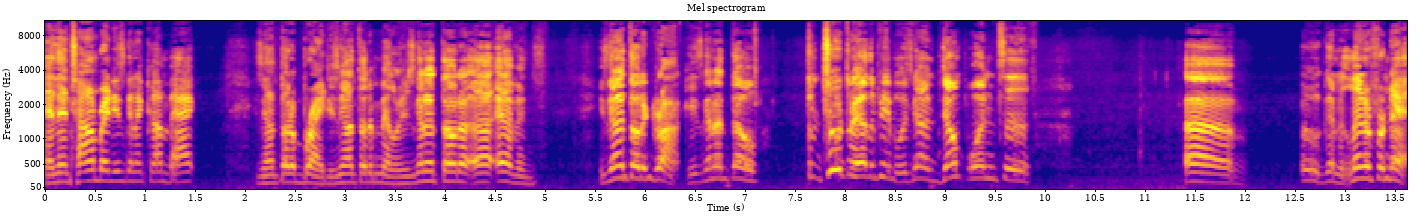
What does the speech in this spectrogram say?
And then Tom Brady's going to come back. He's going to throw to Bright. He's going to throw to Miller. He's going to throw to uh, Evans. He's going to throw to Gronk. He's going to throw th- two or three other people. He's going to dump one to uh, ooh, goodness, Leonard Fournette.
